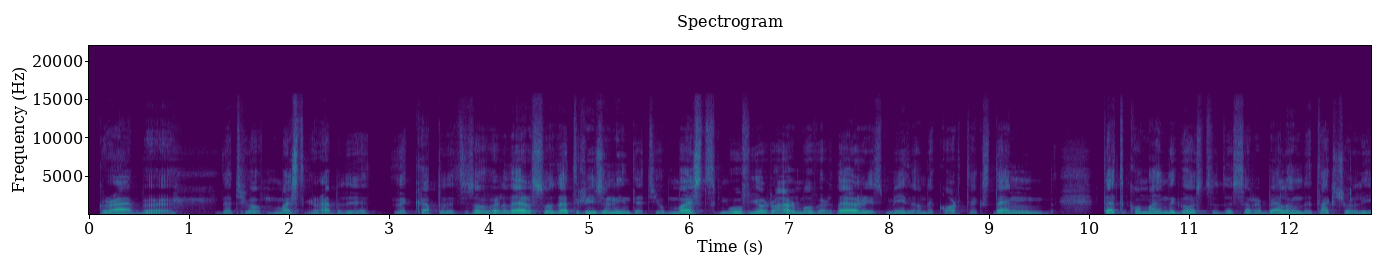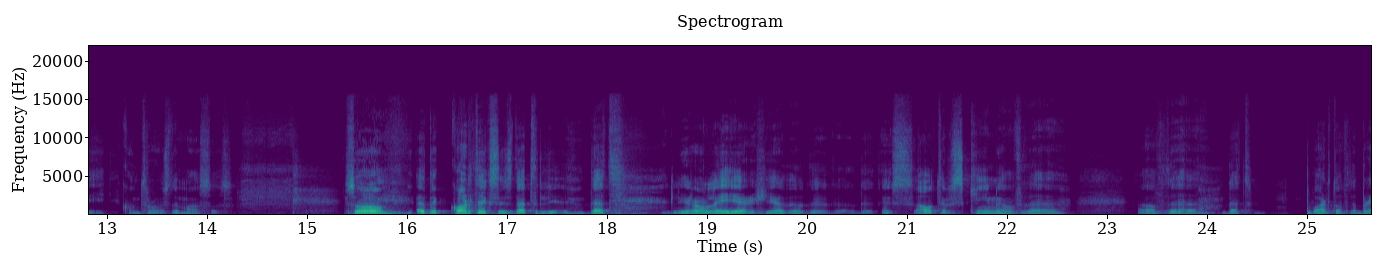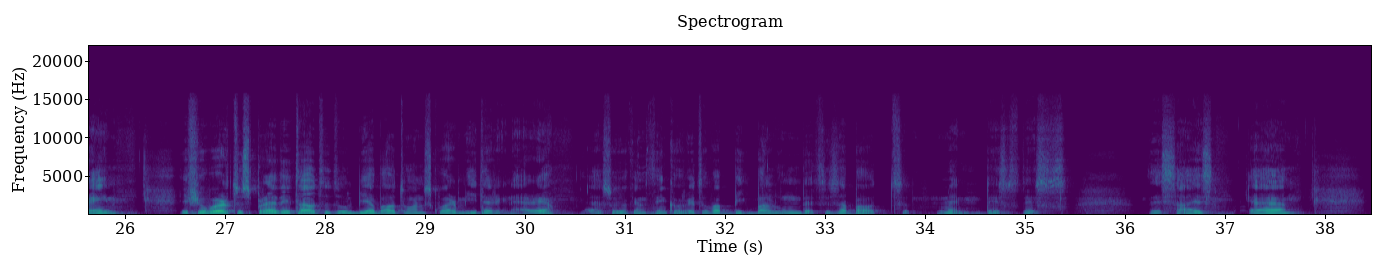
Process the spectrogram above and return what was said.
grab, uh, that you must grab the, the cup that is over there. So that reasoning that you must move your arm over there is made on the cortex. Then that command goes to the cerebellum that actually controls the muscles. So uh, the cortex is that that little layer here, the, the, the, this outer skin of the of the that part of the brain. If you were to spread it out, it will be about one square meter in area. Uh, so you can think of it of a big balloon that is about, I mean, this this this size. Uh,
